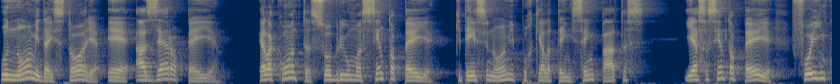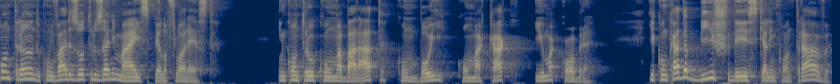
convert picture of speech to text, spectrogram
O nome da história é A Zeropeia. Ela conta sobre uma centopeia, que tem esse nome porque ela tem 100 patas, e essa centopeia foi encontrando com vários outros animais pela floresta. Encontrou com uma barata, com um boi, com um macaco e uma cobra. E com cada bicho desse que ela encontrava,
